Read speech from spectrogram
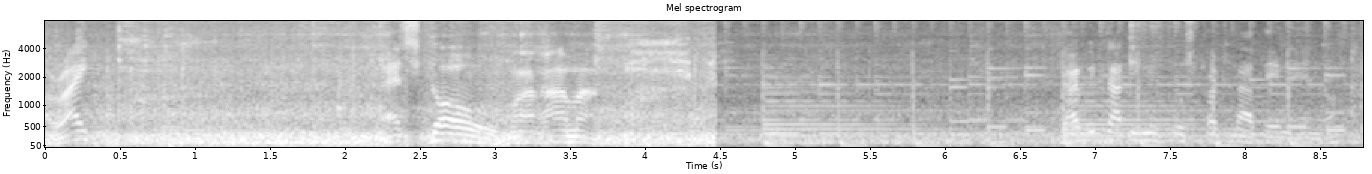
Alright? Let's go mga kamag. Gamit natin yung postcard natin eh, no?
